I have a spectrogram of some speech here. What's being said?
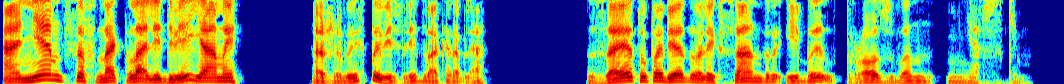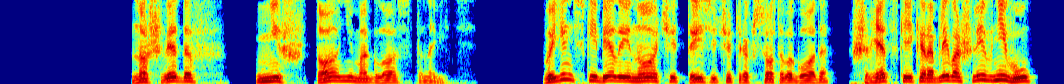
а немцев наклали две ямы, а живых повезли два корабля. За эту победу Александр и был прозван Невским. Но шведов ничто не могло остановить. В июньские белые ночи 1300 года шведские корабли вошли в Неву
